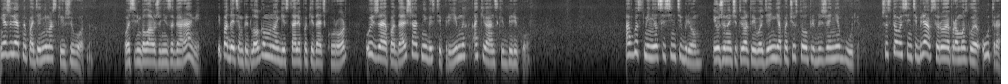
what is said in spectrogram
нежели от нападений морских животных. Осень была уже не за горами, и под этим предлогом многие стали покидать курорт, уезжая подальше от негостеприимных океанских берегов. Август сменился сентябрем, и уже на четвертый его день я почувствовал приближение бури. 6 сентября в сырое промозглое утро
